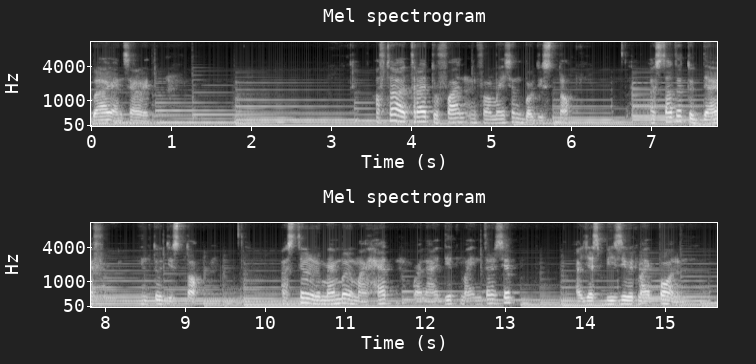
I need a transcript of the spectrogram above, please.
buy and sell it. After I tried to find information about this stock, I started to dive into this stock. I still remember in my head when I did my internship, I just busy with my phone,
